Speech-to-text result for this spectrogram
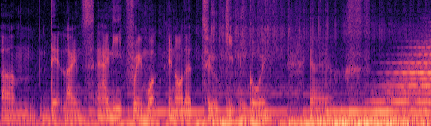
um, deadlines and I need framework in order to keep me going. Yeah, yeah.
